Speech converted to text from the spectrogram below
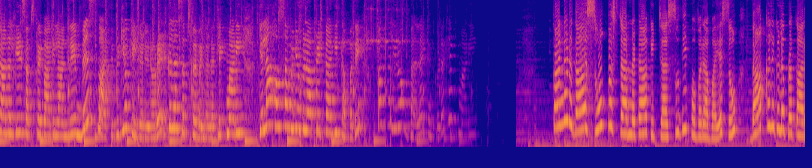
ಚಾನಲ್ಗೆ ಸಬ್ಸ್ಕ್ರೈಬ್ ಆಗಿಲ್ಲ ಅಂದ್ರೆ ಮಿಸ್ ಮಾಡ್ತೀವಿ ವಿಡಿಯೋ ಕೆಳಗಡೆ ಇರೋ ರೆಡ್ ಕಲರ್ ಸಬ್ಸ್ಕ್ರೈಬ್ ಐಕನ್ನ ಕ್ಲಿಕ್ ಮಾಡಿ. ಎಲ್ಲಾ ಹೊಸ ವಿಡಿಯೋಗಳ ಅಪ್ಡೇಟ್ಗಾಗಿ ತಪ್ಪದೆ ಪಕ್ಕದಲ್ಲಿರೋ ಬೆಲ್ ಐಕನ್ ಕೂಡ ಕ್ಲಿಕ್ ಮಾಡಿ. ಕನ್ನಡದ ಸೂಪರ್ ಸ್ಟಾರ್ ನಟ ಕಿಚ್ಚ ಸುದೀಪ್ ಅವರ ವಯಸ್ಸು ದಾಖಲೆಗಳ ಪ್ರಕಾರ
